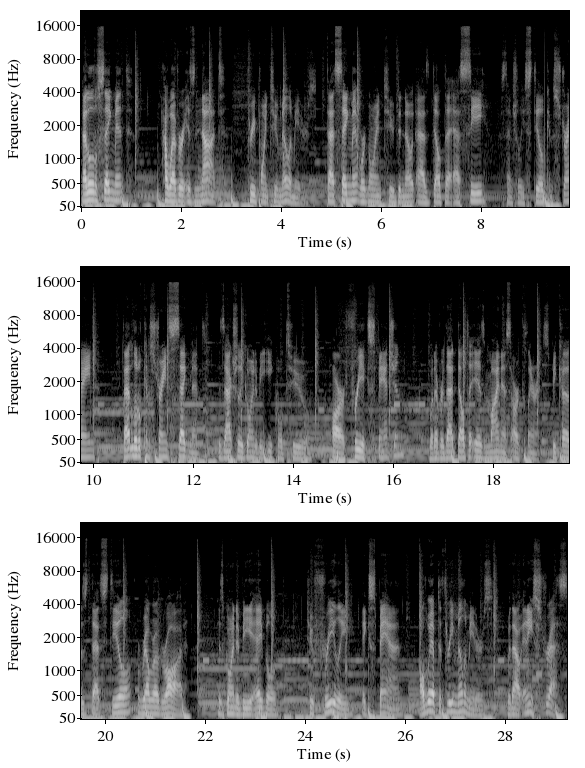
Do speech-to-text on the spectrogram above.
That little segment, however, is not 3.2 millimeters. That segment we're going to denote as delta SC, essentially steel constrained. That little constrained segment is actually going to be equal to our free expansion, whatever that delta is, minus our clearance, because that steel railroad rod is going to be able to freely expand all the way up to three millimeters without any stress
